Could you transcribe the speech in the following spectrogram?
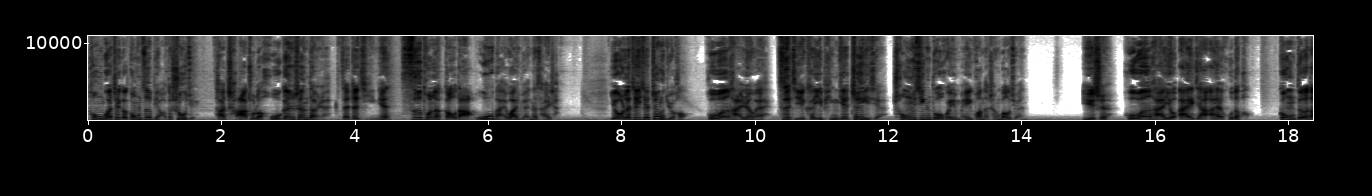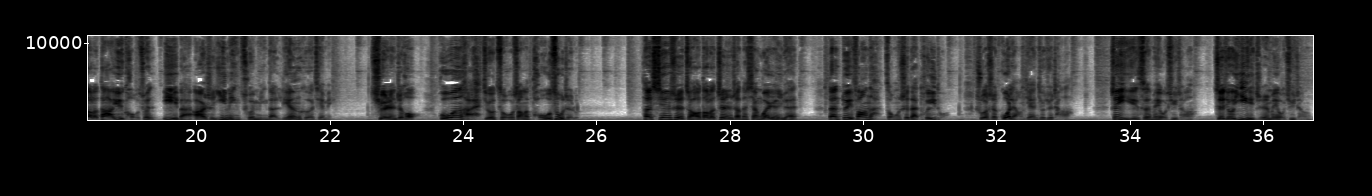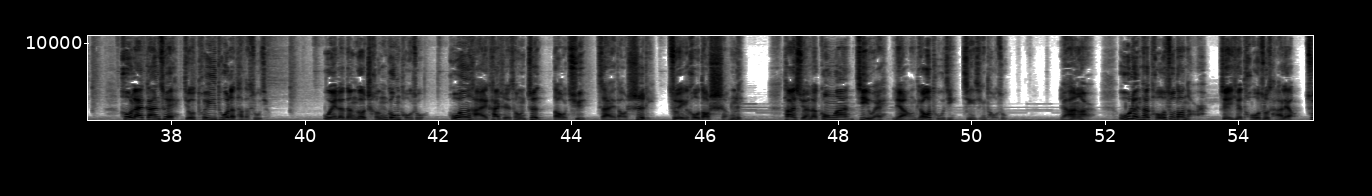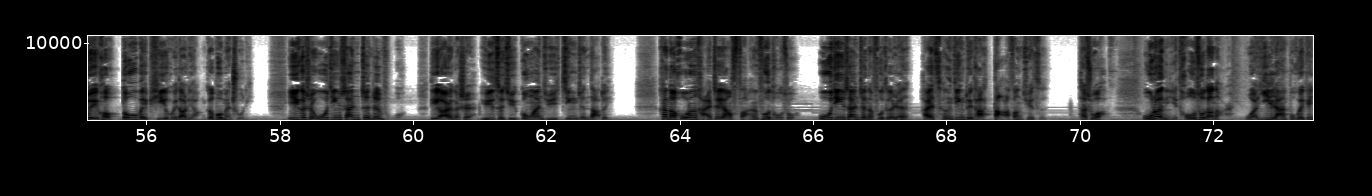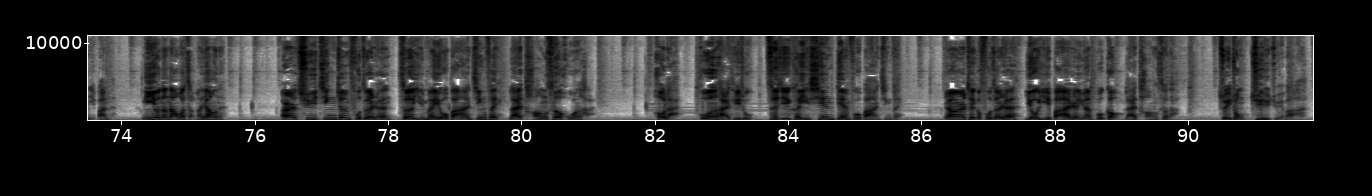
通过这个工资表的数据，他查出了胡根生等人在这几年私吞了高达五百万元的财产。有了这些证据后，胡文海认为自己可以凭借这些重新夺回煤矿的承包权。于是，胡文海又挨家挨户的跑，共得到了大峪口村一百二十一名村民的联合签名。确认之后，胡文海就走上了投诉之路。他先是找到了镇上的相关人员，但对方呢总是在推脱，说是过两天就去查。这一次没有去成，这就一直没有去成。后来干脆就推脱了他的诉求。为了能够成功投诉。胡文海开始从镇到区再到市里最后到省里。他选了公安、纪委两条途径进行投诉。然而，无论他投诉到哪儿，这些投诉材料最后都被批回到两个部门处理，一个是乌金山镇政府，第二个是榆次区公安局经侦大队。看到胡文海这样反复投诉，乌金山镇的负责人还曾经对他大放厥词。他说：“无论你投诉到哪儿，我依然不会给你办的，你又能拿我怎么样呢？”而区经侦负责人则以没有办案经费来搪塞胡文海。后来，胡文海提出自己可以先垫付办案经费，然而这个负责人又以办案人员不够来搪塞他，最终拒绝办案。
